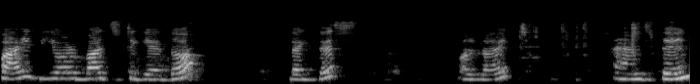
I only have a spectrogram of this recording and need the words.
five earbuds together like this. All right. And then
